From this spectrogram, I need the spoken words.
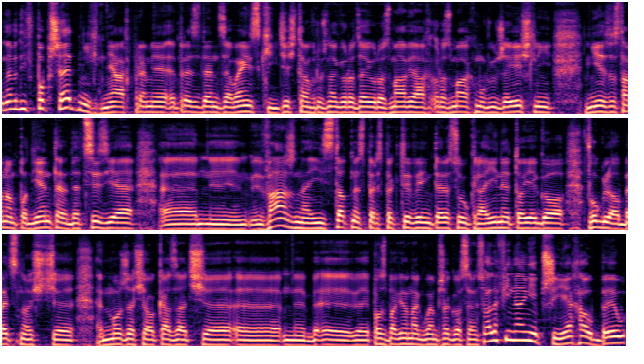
nawet i w poprzednich dniach premier, prezydent Zełenski gdzieś tam w różnego rodzaju rozmowach, rozmowach mówił, że jeśli nie zostaną podjęte decyzje ważne i istotne z perspektywy interesu Ukrainy, to jego w ogóle obecność e, może się okazać e, e, e, pozbawiona głębszego sensu, ale finalnie przyjechał, był,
